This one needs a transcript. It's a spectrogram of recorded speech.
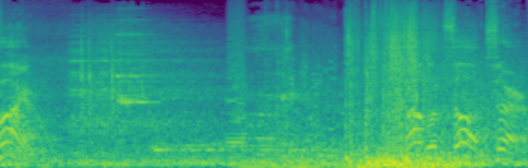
Fire! Problem solved, sir!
